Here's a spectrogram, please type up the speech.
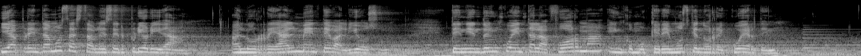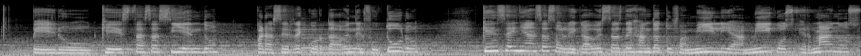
y aprendamos a establecer prioridad a lo realmente valioso, teniendo en cuenta la forma en cómo queremos que nos recuerden. Pero, ¿qué estás haciendo para ser recordado en el futuro? ¿Qué enseñanzas o legado estás dejando a tu familia, amigos, hermanos?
